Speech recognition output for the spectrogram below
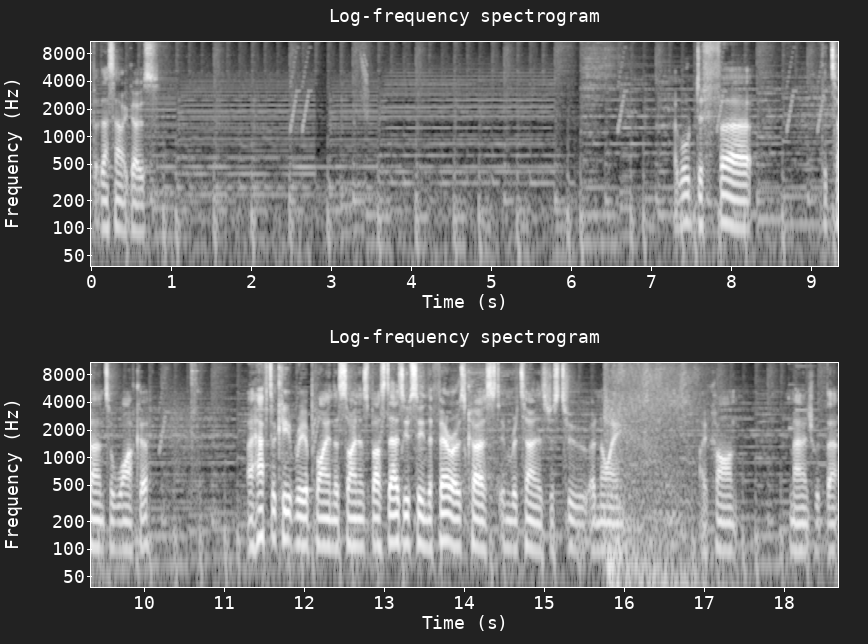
but that's how it goes. I will defer the turn to Wakka. I have to keep reapplying the Silence Bust. As you've seen, the Pharaoh's Curse in return is just too annoying. I can't manage with that.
